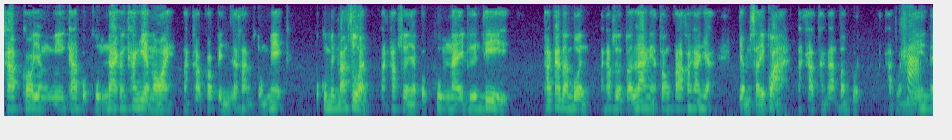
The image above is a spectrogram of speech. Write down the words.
ครับ ก็ยังมีการปกคลุมได้ค่อนข้างที่จะน้อยนะครับ ก็เป็นลักษณะของตรงเมฆปกคลุมเป็นบางส่วนนะครับ ส่วนใหญ่ปกคลุมในพื้นที่ภาคใต้ตอนบนนะครับ ส่วนตอนล่างเนี่ยท้องฟ้าค่อนข้างที่จะ แจ่มใสกว่านะครับทางด้านตอนบนนะครับวันนี้ใน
